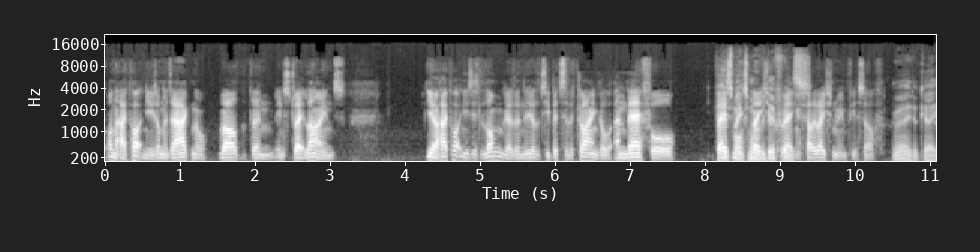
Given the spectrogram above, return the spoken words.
on the hypotenuse, on the diagonal, rather than in straight lines, your hypotenuse is longer than the other two bits of the triangle, and therefore there's more makes more of a space. You're creating acceleration room for yourself. Right. Okay.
